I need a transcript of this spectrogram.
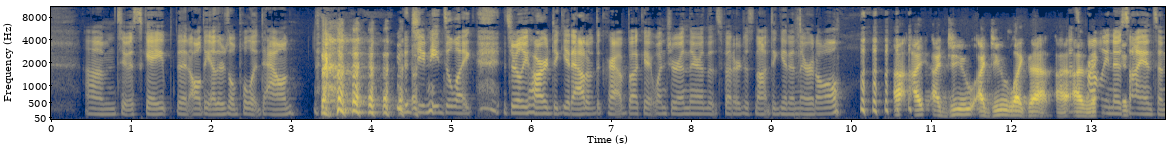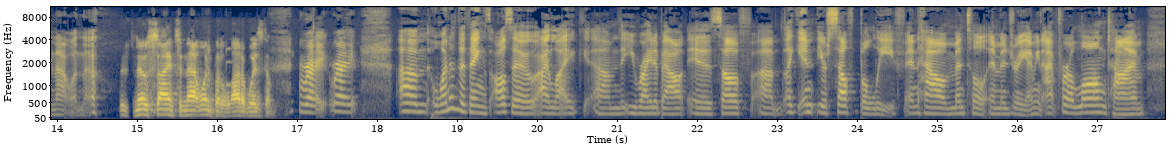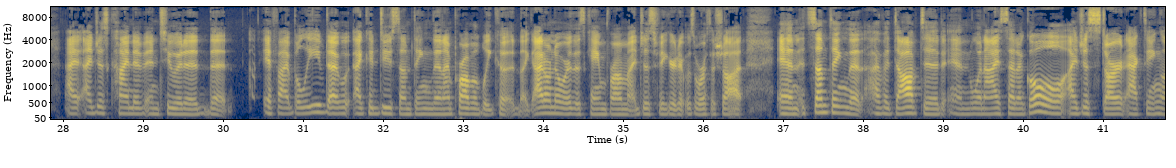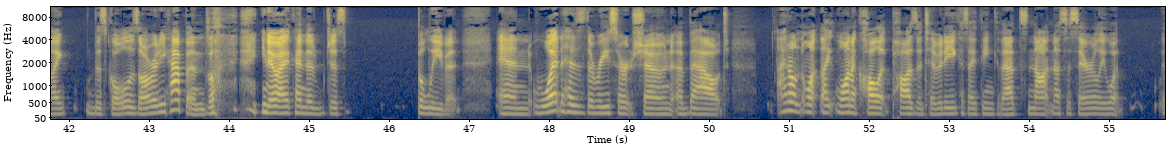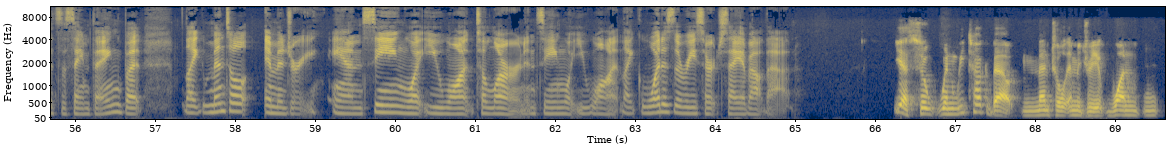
um, to escape, that all the others will pull it down. but you need to like it's really hard to get out of the crab bucket once you're in there that's better just not to get in there at all I, I do i do like that That's I, probably no it, science in that one though there's no science in that one, but a lot of wisdom. Right, right. Um, one of the things also I like um, that you write about is self, um, like in your self belief and how mental imagery. I mean, I, for a long time, I, I, just kind of intuited that if I believed I, w- I could do something, then I probably could. Like, I don't know where this came from. I just figured it was worth a shot. And it's something that I've adopted. And when I set a goal, I just start acting like this goal has already happened. you know, I kind of just believe it. And what has the research shown about I don't want like want to call it positivity because I think that's not necessarily what it's the same thing, but like mental imagery and seeing what you want to learn and seeing what you want. Like what does the research say about that? Yeah, so when we talk about mental imagery, one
